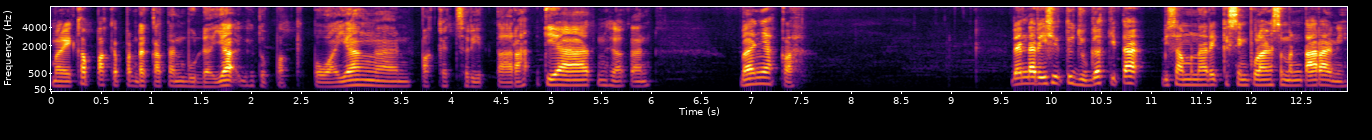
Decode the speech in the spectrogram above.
mereka pakai pendekatan budaya gitu pakai pewayangan pakai cerita rakyat misalkan. Banyak lah dan dari situ juga kita bisa menarik kesimpulan sementara nih.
